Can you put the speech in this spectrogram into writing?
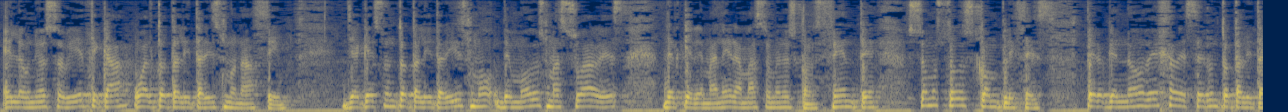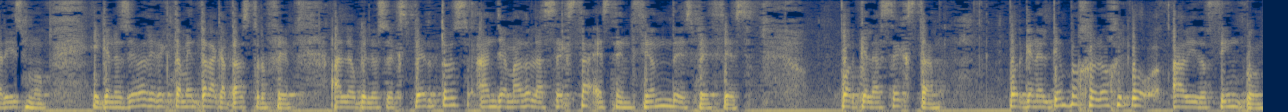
en la Unión Soviética o al totalitarismo nazi, ya que es un totalitarismo de modos más suaves del que de manera más o menos consciente somos todos cómplices, pero que no deja de ser un totalitarismo y que nos lleva directamente a la catástrofe, a lo que los expertos han llamado la sexta extinción de especies. Porque la sexta porque en el tiempo geológico ha habido cinco.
